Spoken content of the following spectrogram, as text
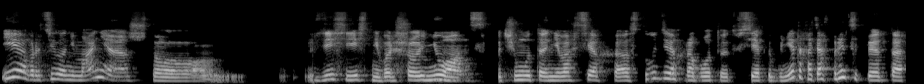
и обратила внимание, что здесь есть небольшой нюанс. Почему-то не во всех э, студиях работают все кабинеты, хотя, в принципе, это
